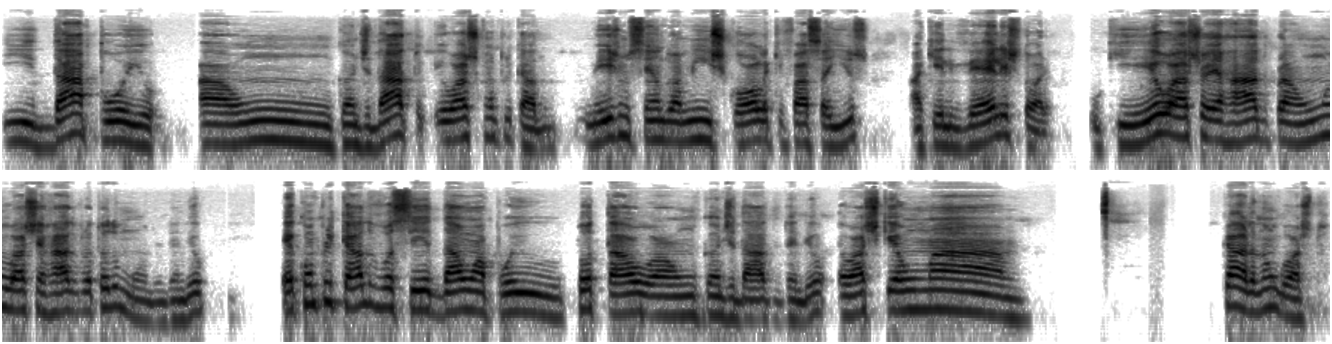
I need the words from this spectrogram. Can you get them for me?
e dar apoio a um candidato, eu acho complicado. Mesmo sendo a minha escola que faça isso, aquele velha história. O que eu acho errado para um, eu acho errado para todo mundo, entendeu? É complicado você dar um apoio total a um candidato, entendeu? Eu acho que é uma. Cara, não gosto.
